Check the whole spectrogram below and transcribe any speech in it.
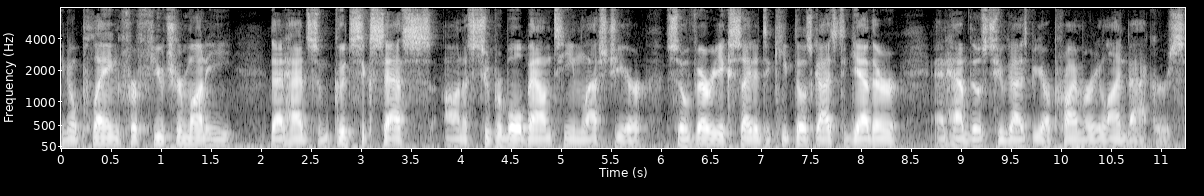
you know, playing for future money that had some good success on a Super Bowl bound team last year. So very excited to keep those guys together and have those two guys be our primary linebackers.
